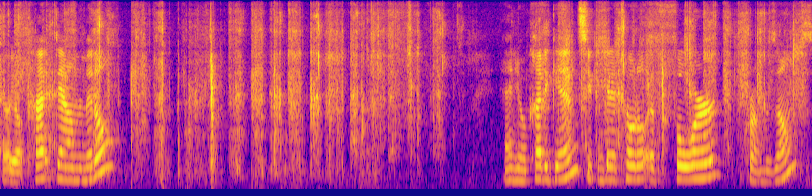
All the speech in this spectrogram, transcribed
So you'll cut down the middle. And you'll cut again so you can get a total of four chromosomes.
